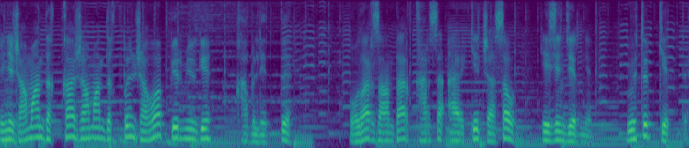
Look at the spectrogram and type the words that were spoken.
және жамандыққа жамандықпен жауап бермеуге қабілетті. Олар заңдар қарсы әрекет жасау кезеңдерінен өтіп кетті.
